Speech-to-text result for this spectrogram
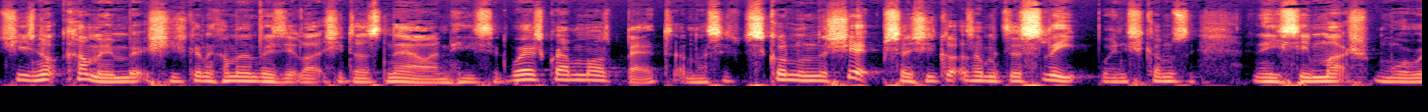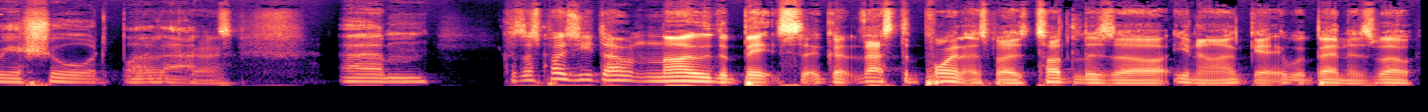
"She's not coming, but she's going to come and visit like she does now." And he said, "Where's Grandma's bed?" And I said, "She's gone on the ship, so she's got somewhere to sleep when she comes." And he seemed much more reassured by Okay. that. Um, Because I suppose you don't know the bits that go, that's the point. I suppose toddlers are, you know, I get it with Ben as well.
